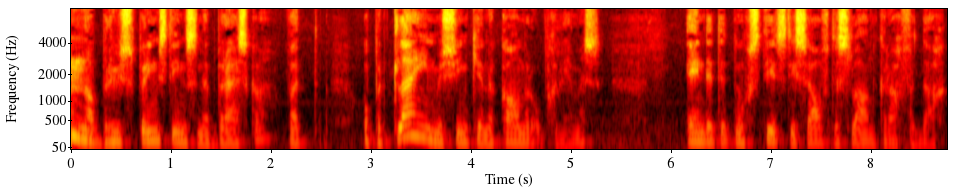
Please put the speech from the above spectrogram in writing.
na Bruce Springsteen se Nebraska wat op 'n klein masjienkie in 'n kamer opgeneem is en dit het nog steeds dieselfde slaankrag vandag.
